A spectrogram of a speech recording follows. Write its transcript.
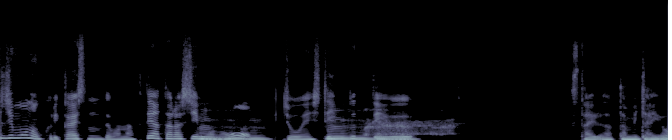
じものを繰り返すのではなくて、新しいものを上演していくっていうスタイルだったみたいよ。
